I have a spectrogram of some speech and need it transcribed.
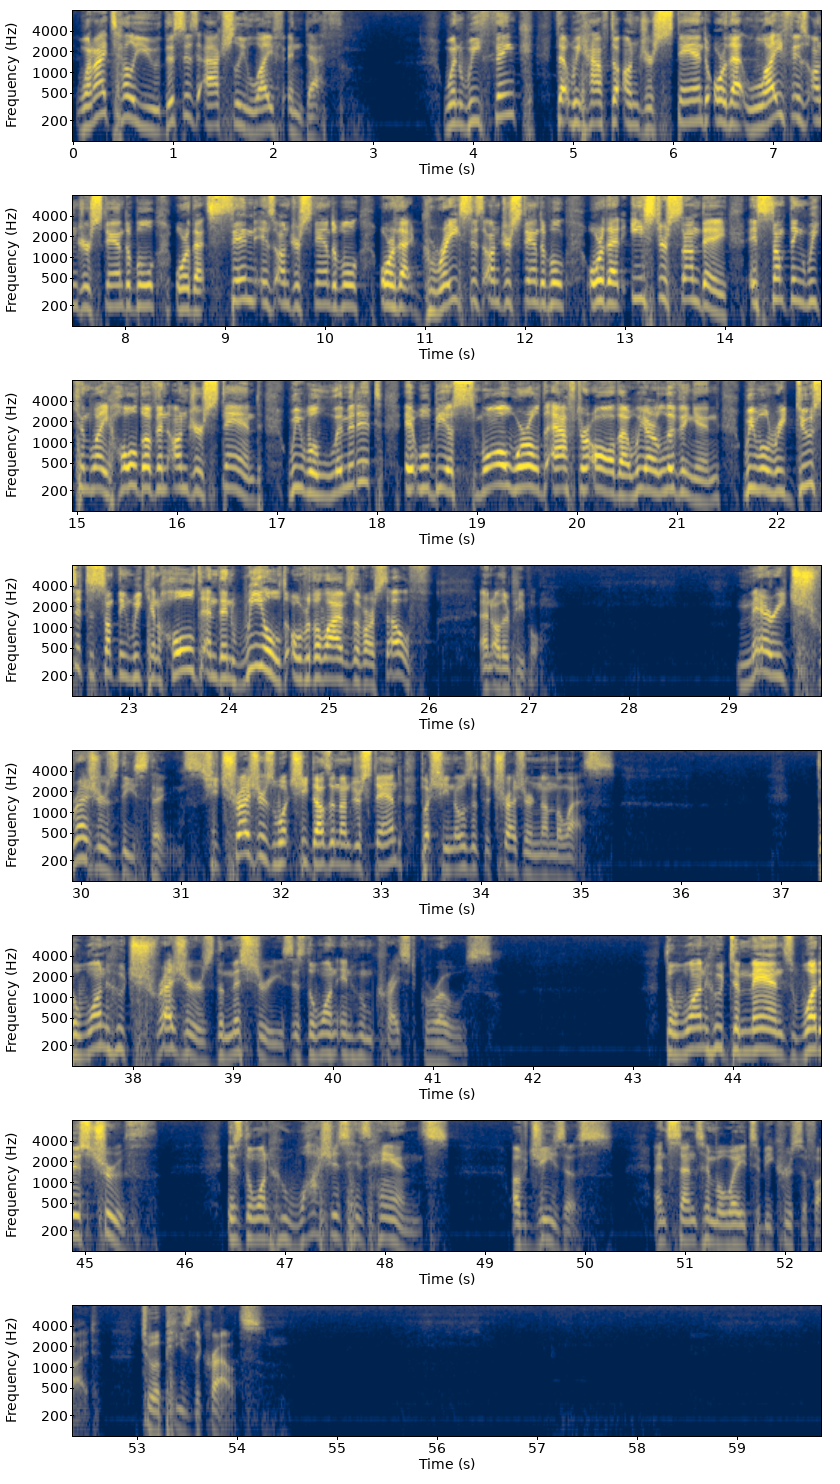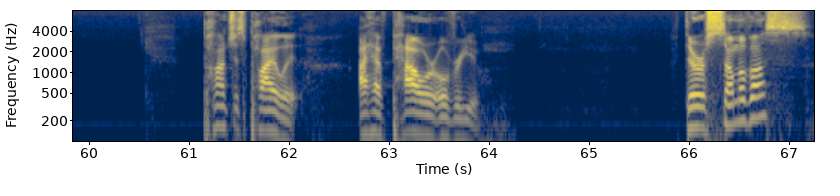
When I tell you this is actually life and death, when we think that we have to understand, or that life is understandable, or that sin is understandable, or that grace is understandable, or that Easter Sunday is something we can lay hold of and understand, we will limit it. It will be a small world after all that we are living in. We will reduce it to something we can hold and then wield over the lives of ourselves and other people. Mary treasures these things. She treasures what she doesn't understand, but she knows it's a treasure nonetheless. The one who treasures the mysteries is the one in whom Christ grows. The one who demands what is truth is the one who washes his hands of Jesus and sends him away to be crucified to appease the crowds. Pontius Pilate, I have power over you. There are some of us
